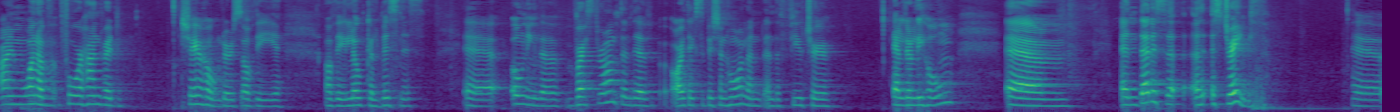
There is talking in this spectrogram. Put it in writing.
I'm one of 400 shareholders of the, of the local business, uh, owning the restaurant and the art exhibition hall and, and the future elderly home. Um, and that is a, a, strength uh,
